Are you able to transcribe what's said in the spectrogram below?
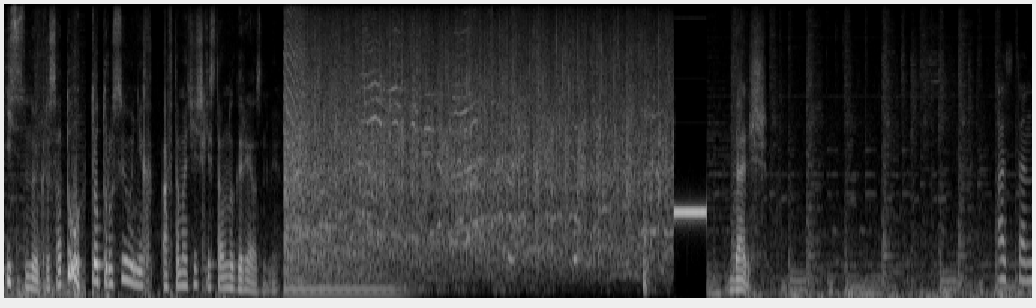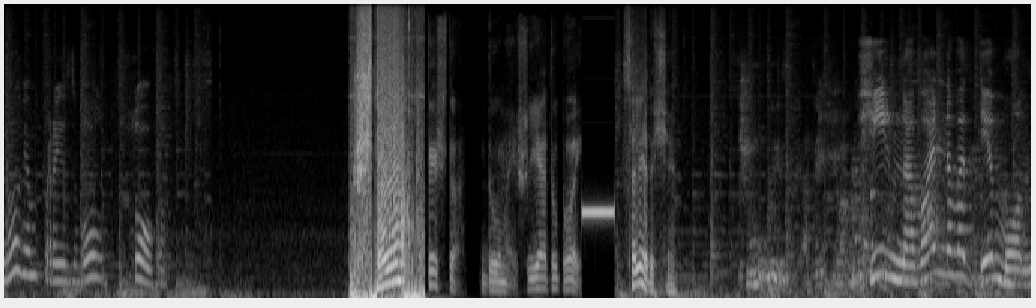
истинную красоту, то трусы у них автоматически станут грязными. Дальше. Остановим произвол сов. Ты что, думаешь, я тупой? Следующее. Фильм Навального «Демон».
